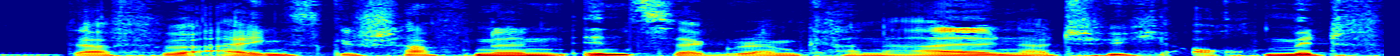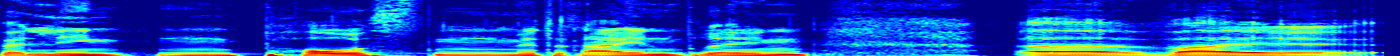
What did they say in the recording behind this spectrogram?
dafür eigens geschaffenen Instagram-Kanal natürlich auch mit verlinken, posten, mit reinbringen, äh, weil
